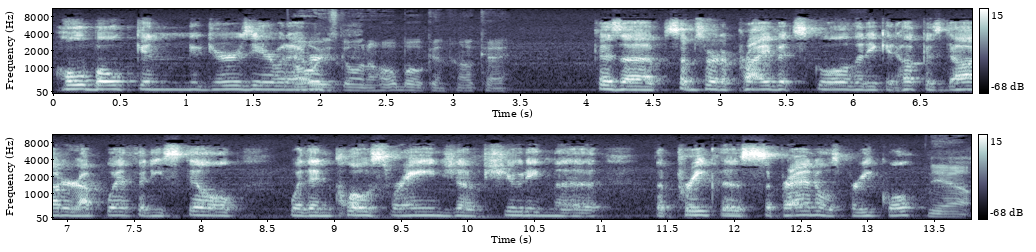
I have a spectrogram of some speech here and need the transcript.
Hoboken, New Jersey, or whatever. Oh, he's going to Hoboken. Okay. Because uh, some sort of private school that he could hook his daughter up with, and he's still within close range of shooting the the pre the Sopranos prequel. Yeah.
